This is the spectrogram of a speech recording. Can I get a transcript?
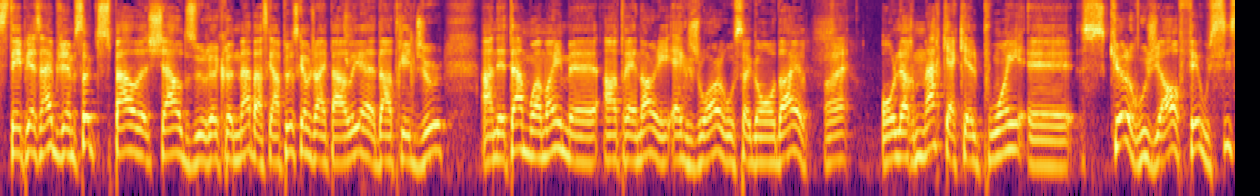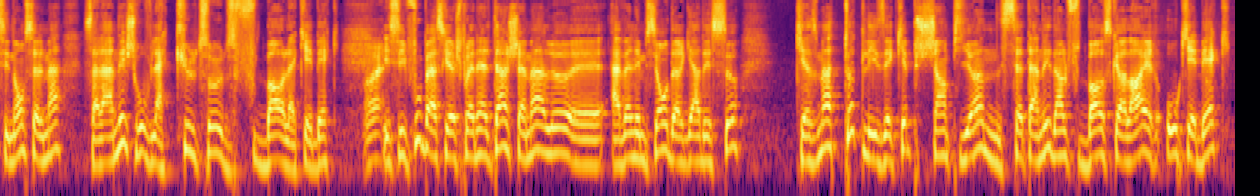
C'est impressionnant. puis J'aime ça que tu parles, Charles, du recrutement, parce qu'en plus, comme j'en ai parlé euh, d'entrée de jeu, en étant moi-même euh, entraîneur et ex-joueur au secondaire, on le remarque à quel point euh, ce que le Rouge et Or fait aussi, c'est non seulement, ça l'a amené, je trouve, la culture du football à Québec. Et c'est fou parce que je prenais le temps, justement, là, euh, avant l'émission, de regarder ça. Quasiment toutes les équipes championnes cette année dans le football scolaire au Québec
